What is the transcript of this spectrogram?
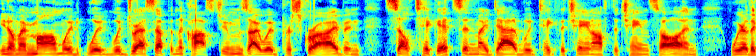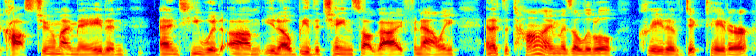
you know my mom would, would would dress up in the costumes I would prescribe and sell tickets and my dad would take the chain off the chainsaw and wear the costume I made and and he would um, you know be the chainsaw guy finale. And at the time as a little creative dictator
